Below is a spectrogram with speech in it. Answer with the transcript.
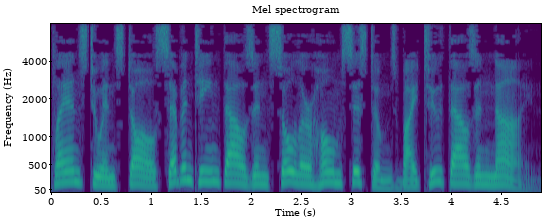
plans to install 17,000 solar home systems by 2009.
